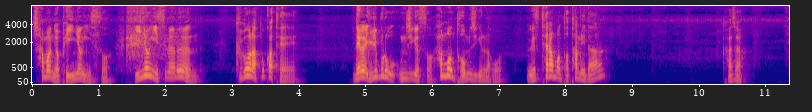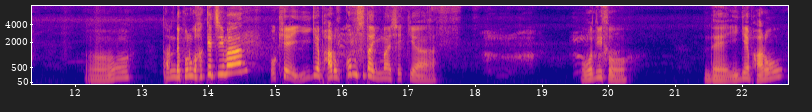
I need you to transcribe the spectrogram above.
샤먼 옆에 인형이 있어. 인형이 있으면은 그거나 똑같아. 내가 일부러 움직였어. 한 번 더 움직이려고. 여기서 텔 한 번 더 탑니다. 가자. 어, 다른 데 보는 거 같겠지만, 오케이. 이게 바로 꼼수다, 임마, 이 새끼야. 어디서? 네, 이게 바로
